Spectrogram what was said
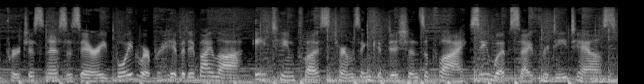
purchase necessary. Void where prohibited by law. 18 plus terms and conditions apply. See website for details.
